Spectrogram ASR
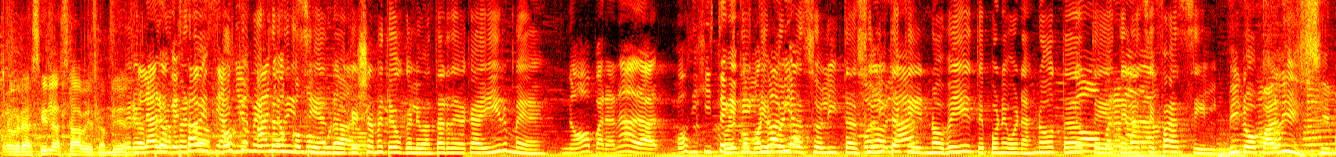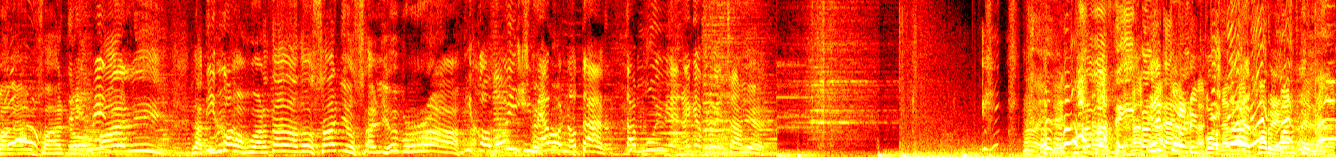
Pero Graciela sabe también. Claro que sabe si ¿vos año- qué me estás años como diciendo? jurado. ¿Que yo me tengo que levantar de acá e irme? No, para nada. Vos dijiste ¿Por que como que no vuelva había solita? Solita que no ve, te pone buenas notas, No, te, para te la nada. hace fácil. Vino malísima la Alfano. tremendo. Malí. La Dijo- tuvimos guardada dos años, salió y brrra. Dijo, voy y me hago notar. Está muy bien, hay que aprovecharlo. Bien. Vamos a seguir Esto es lo contando. La mejor parte de la...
